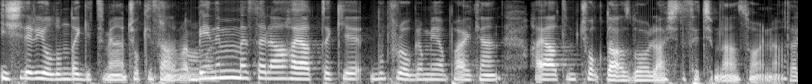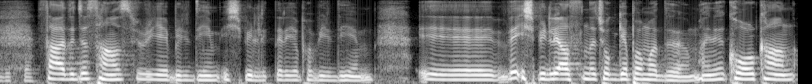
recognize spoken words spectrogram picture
İşleri yolunda gitmeyen çok insan var. Benim mesela hayattaki bu programı yaparken hayatım çok daha zorlaştı seçimden sonra. Tabii ki. Sadece sansür yiyebildiğim, işbirlikleri yapabildiğim eee, ve işbirliği aslında çok yapamadığım, hani korkan,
